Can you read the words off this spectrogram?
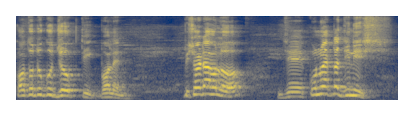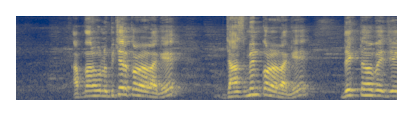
কতটুকু যৌক্তিক? বলেন। বিষয়টা হলো যে কোনো একটা জিনিস আপনারা হলো বিচার করার আগে জাজমেন্ট করার আগে দেখতে হবে যে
